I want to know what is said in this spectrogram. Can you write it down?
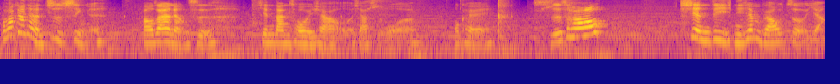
哇，他看起来很自信哎。好，再按两次，先单抽一下好了，吓死我了。OK，十抽，献帝，你先不要这样，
